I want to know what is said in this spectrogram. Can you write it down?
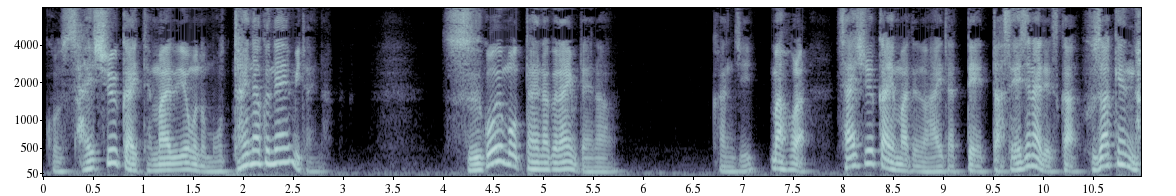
こう最終回手前で読むのもったいなくね？みたいな。すごいもったいなくない？みたいな感じ？まあほら、最終回までの間って惰性じゃないですか。ふざけんな。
